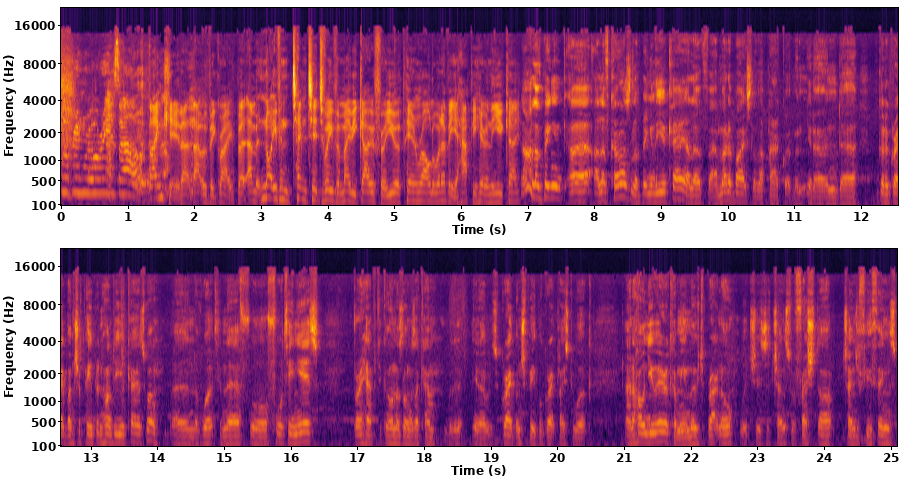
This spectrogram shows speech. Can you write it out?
We'll bring Rory as well. Thank you. That that would be great. But um, not even tempted to even maybe go for a European role or whatever. You're happy here in the UK? No, I love being. Uh, I love cars. I love being in the UK. I love uh, motorbikes. I love our power equipment. You know, and uh, we've got a great bunch of people in Honda UK as well. And I've worked in there for 14 years. Very happy to go on as long as I can. You know, it's a great bunch of people, great place to work and a whole new era coming. A move to Bracknell, which is a chance for a fresh start, change a few things,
